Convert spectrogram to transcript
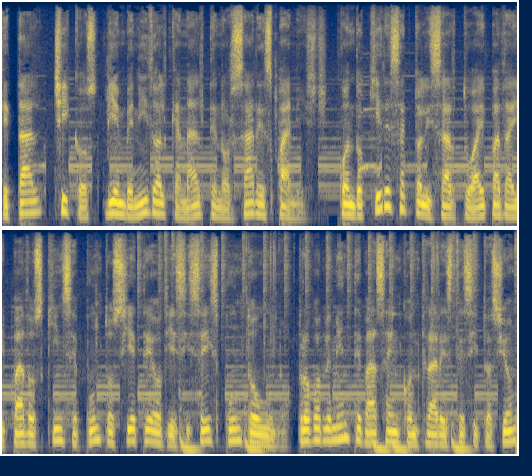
¿Qué tal, chicos? Bienvenido al canal Tenorsar Spanish. Cuando quieres actualizar tu iPad a iPadOS 15.7 o 16.1, probablemente vas a encontrar esta situación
